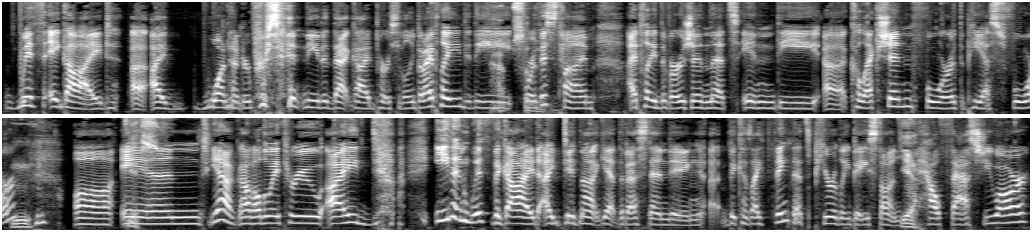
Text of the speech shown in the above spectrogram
with a guide, uh, I 100% needed that guide personally. But I played the, Absolutely. for this time, I played the version that's in the uh, collection for the PS4. Mm-hmm. Uh, and yes. yeah, got all the way through. I, even with the guide, I did not get the best ending uh, because I think that's purely based on yeah. how fast you are.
